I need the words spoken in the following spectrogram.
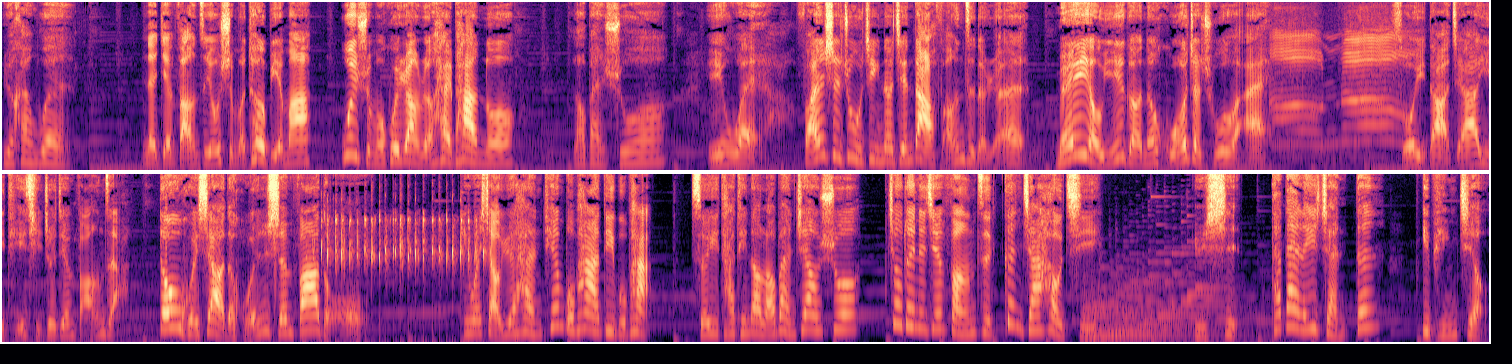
约翰问：“那间房子有什么特别吗？”为什么会让人害怕呢？老板说：“因为啊，凡是住进那间大房子的人，没有一个能活着出来。所以大家一提起这间房子，都会吓得浑身发抖。因为小约翰天不怕地不怕，所以他听到老板这样说，就对那间房子更加好奇。于是他带了一盏灯、一瓶酒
